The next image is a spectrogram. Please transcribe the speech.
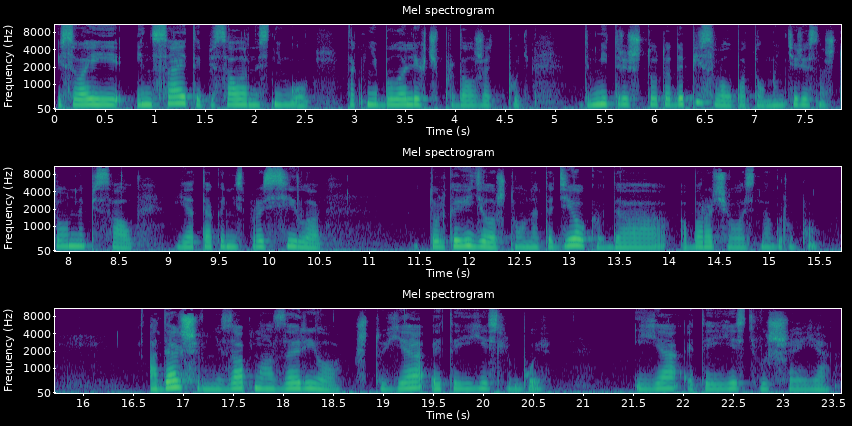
И свои инсайты писала на снегу. Так мне было легче продолжать путь. Дмитрий что-то дописывал потом. Интересно, что он написал? Я так и не спросила. Только видела, что он это делал, когда оборачивалась на группу. А дальше внезапно озарило, что я – это и есть любовь. И я – это и есть высшее я –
